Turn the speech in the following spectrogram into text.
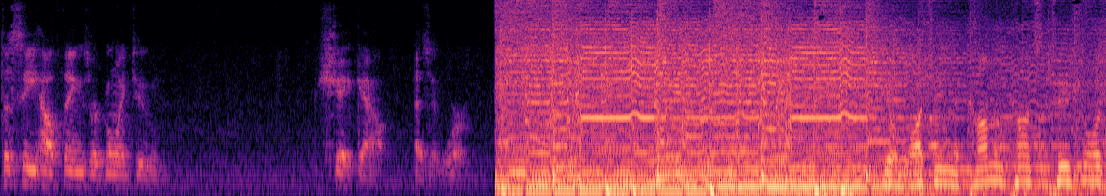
to see how things are going to shake out, as it were. You're watching the Common Constitutionalist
